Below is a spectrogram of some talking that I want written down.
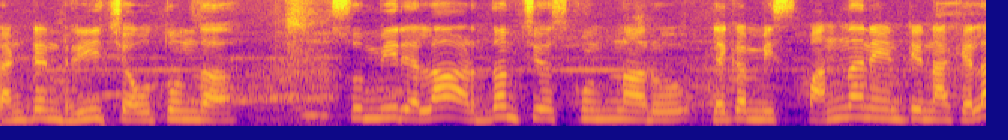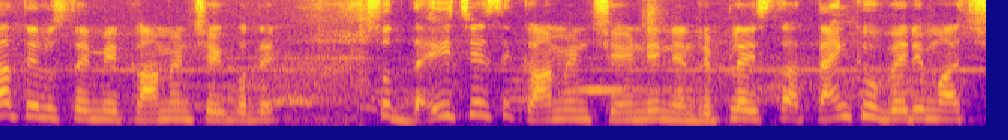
కంటెంట్ రీచ్ అవుతుందా? సో మీరు ఎలా అర్థం చేసుకుంటున్నారు? లేక మీ స్పందన ఏంటి? నాకు ఎలా తెలుస్తాయి? మీరు కామెంట్ చేయకపోతే? సో దయచేసి కామెంట్ చేయండి. నేను రిప్లై ఇస్తాను థ్యాంక్ యూ వెరీ మచ్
